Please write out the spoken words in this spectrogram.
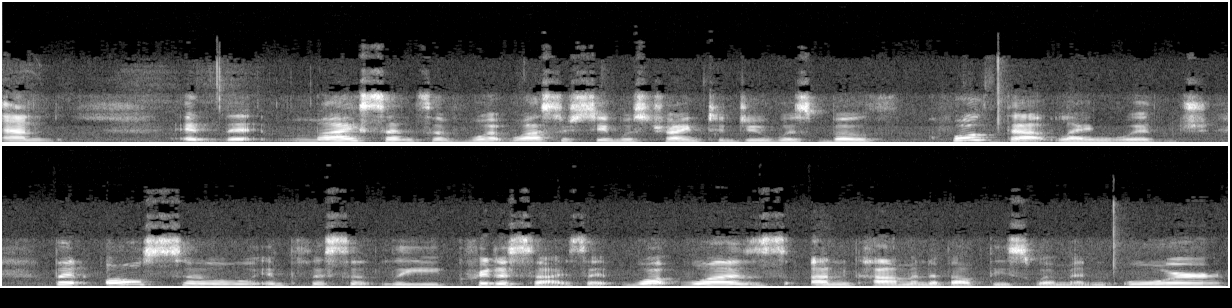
And it, it, my sense of what Wasserstein was trying to do was both quote that language, but also implicitly criticize it. What was uncommon about these women? Or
